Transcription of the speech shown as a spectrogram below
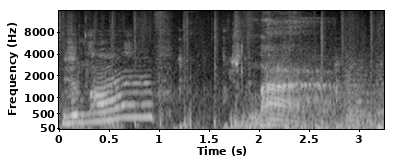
He's alive! He's alive.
